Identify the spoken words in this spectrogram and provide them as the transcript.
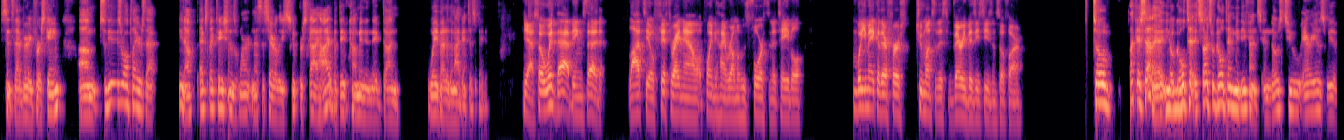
since that very first game. Um, so these are all players that, you know, expectations weren't necessarily super sky high, but they've come in and they've done way better than I've anticipated. Yeah. So with that being said, Lazio fifth right now, a point behind Roma, who's fourth in the table. What do you make of their first two months of this very busy season so far? So, like I said, I, you know, goaltend it starts with goaltending and defense. In those two areas, we have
